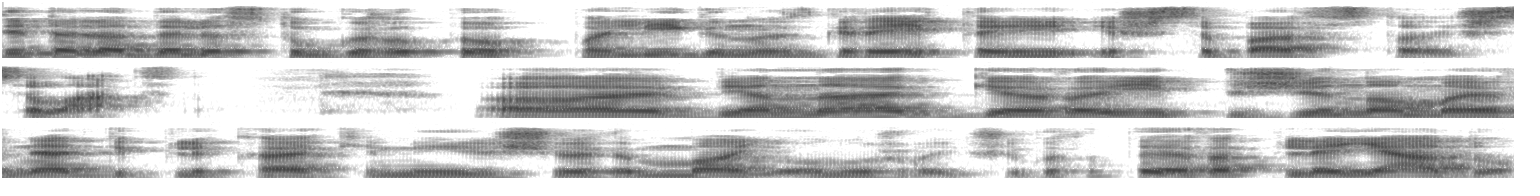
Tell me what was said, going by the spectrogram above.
didelė dalis tų grupių palyginus greitai išsibarsto, išsilaksto. Viena gerai žinoma ir netgi plika akimi žiūrima jaunų žvaigždžių grupė yra plejadų.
